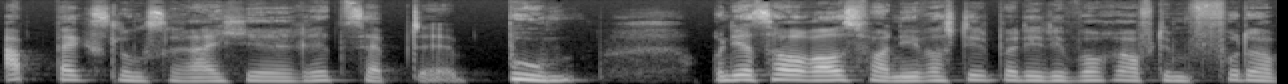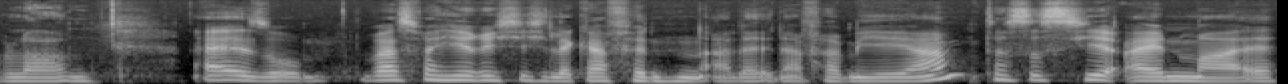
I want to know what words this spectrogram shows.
abwechslungsreiche Rezepte. Boom! Und jetzt hau raus, Fanny, was steht bei dir die Woche auf dem Futterplan? Also, was wir hier richtig lecker finden, alle in der Familie, ja? Das ist hier einmal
